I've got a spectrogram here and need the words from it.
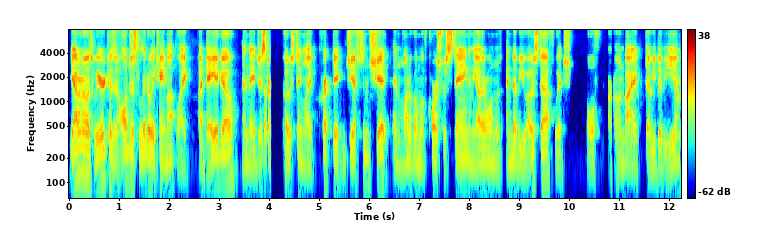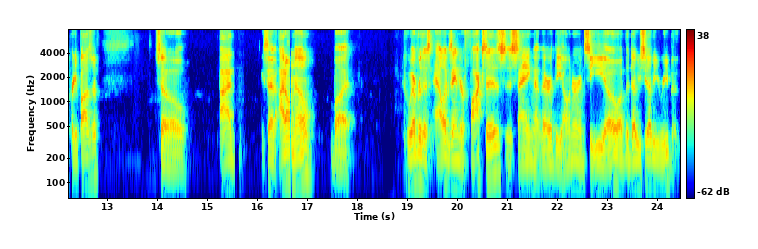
yeah, I don't know. It's weird because it all just literally came up like a day ago, and they just Yep. started posting like cryptic gifs and shit. And one of them, of course, was Sting, and the other one was NWO stuff, which both are owned by WWE. I'm pretty positive. So, I like I said I don't know, but whoever this Alexander Fox is is saying that they're the owner and CEO of the WCW reboot.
